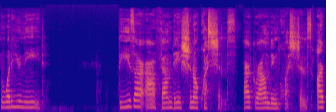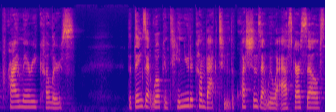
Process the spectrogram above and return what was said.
And what do you need? These are our foundational questions, our grounding questions, our primary colors. The things that we'll continue to come back to, the questions that we will ask ourselves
